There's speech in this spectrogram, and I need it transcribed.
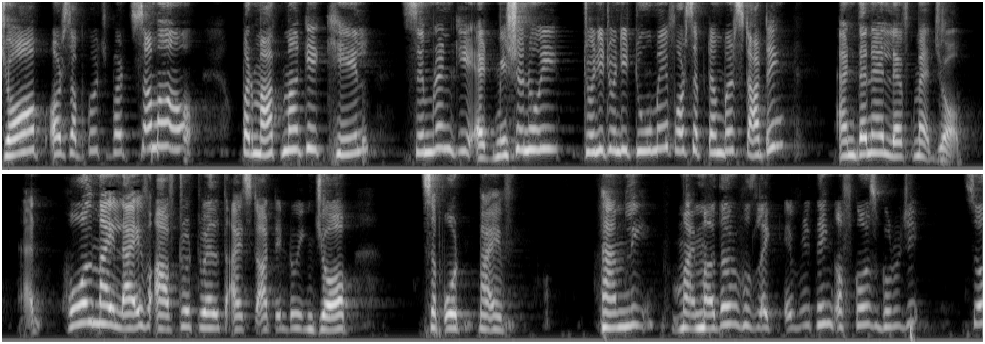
जॉब और सब कुछ बट समहाउ परमात्मा के खेल सिमरन की एडमिशन हुई 2022 में for September starting and then I left my job and whole my life after twelfth I started doing job support my my mother who's like everything of course Guru ji so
